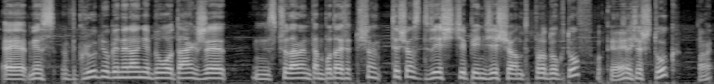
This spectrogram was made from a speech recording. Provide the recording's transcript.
E, więc w grudniu generalnie było tak, że mm, sprzedałem tam bodajże 1000 1250 produktów, w Okej. sensie sztuk. Tak.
